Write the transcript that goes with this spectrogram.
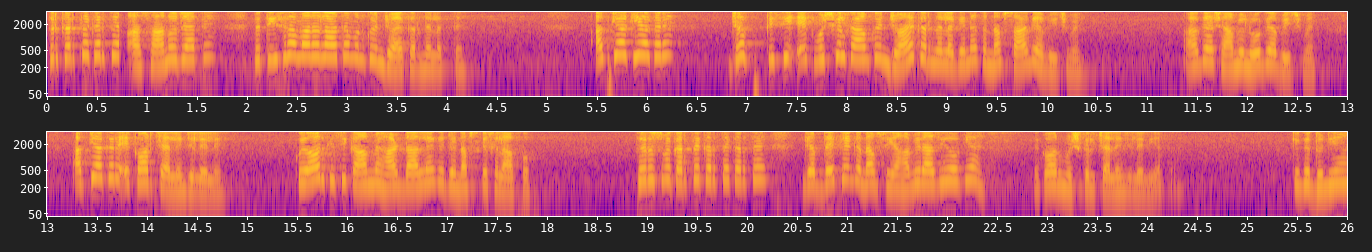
پھر کرتے کرتے آسان ہو جاتے ہیں، پھر تیسرا مرحلہ آتا ہے ان کو انجوائے کرنے لگتے ہیں۔ اب کیا کیا کریں؟ جب کسی ایک مشکل کام کو انجوائے کرنے لگے نا تو نفس آ گیا بیچ میں۔ آ گیا، شامل ہو گیا بیچ میں۔ اب کیا کریں؟ ایک اور چیلنج لے لیں۔ کوئی اور کسی کام میں ہاتھ ڈال لیں کہ جو نفس کے خلاف ہو۔ پھر اس میں کرتے کرتے کرتے جب دیکھیں کہ نفس یہاں بھی راضی ہو گیا ایک اور مشکل چیلنج لے لیا کریں۔ کیونکہ دنیا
